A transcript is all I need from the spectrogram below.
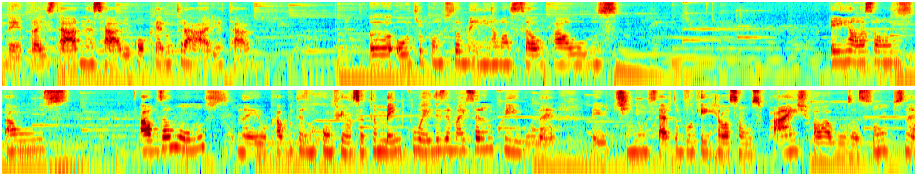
né, para estar nessa área ou qualquer outra área, tá? Uh, outro ponto também em relação aos. Em relação aos, aos aos alunos, né? Eu acabo tendo confiança também com eles, é mais tranquilo, né? Eu tinha um certo bloqueio em relação aos pais, de falar alguns assuntos, né?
